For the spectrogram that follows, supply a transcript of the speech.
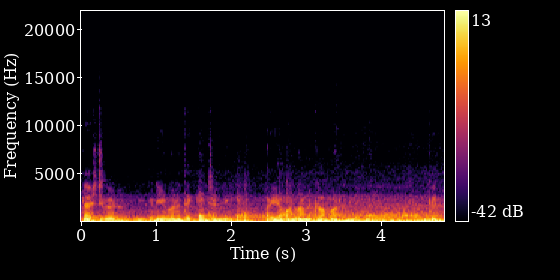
ప్లాస్టిక్ వినియోగాన్ని తగ్గించండి. పర్యావరణాన్ని కాపాడండి. ఓకే?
